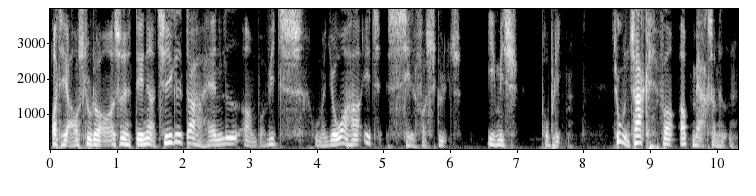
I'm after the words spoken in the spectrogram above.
Og det afslutter også denne artikel, der har handlet om, hvorvidt humaniora har et selvforskyldt imageproblem. Tusind tak for opmærksomheden.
